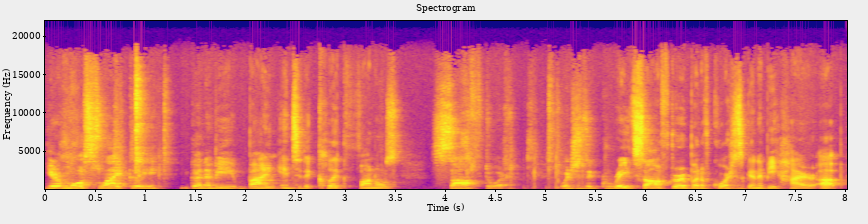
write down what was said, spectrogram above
you're most likely going to be buying into the ClickFunnels software, which is a great software, but of course, it's going to be higher up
